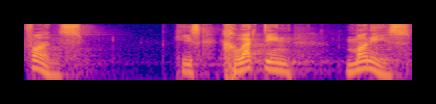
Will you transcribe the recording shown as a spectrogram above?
funds. He's collecting monies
